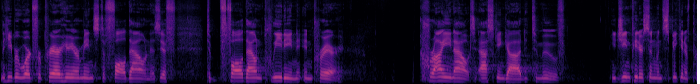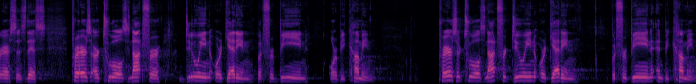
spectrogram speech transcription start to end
The Hebrew word for prayer here means to fall down, as if to fall down pleading in prayer, crying out, asking God to move. Eugene Peterson, when speaking of prayer, says this prayers are tools not for doing or getting, but for being or becoming. Prayers are tools not for doing or getting, but for being and becoming.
